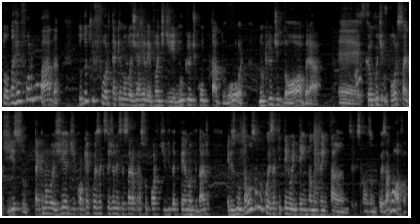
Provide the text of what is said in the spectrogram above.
toda reformulada. Tudo que for tecnologia relevante de núcleo de computador, núcleo de dobra, é, Ah, campo de força disso, tecnologia de qualquer coisa que seja necessária para suporte de vida que tenha novidade. Eles não estão usando coisa que tem 80, 90 anos, eles estão usando coisa nova.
